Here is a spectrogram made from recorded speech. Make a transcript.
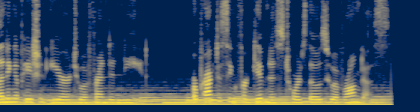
lending a patient ear to a friend in need, or practicing forgiveness towards those who have wronged us.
